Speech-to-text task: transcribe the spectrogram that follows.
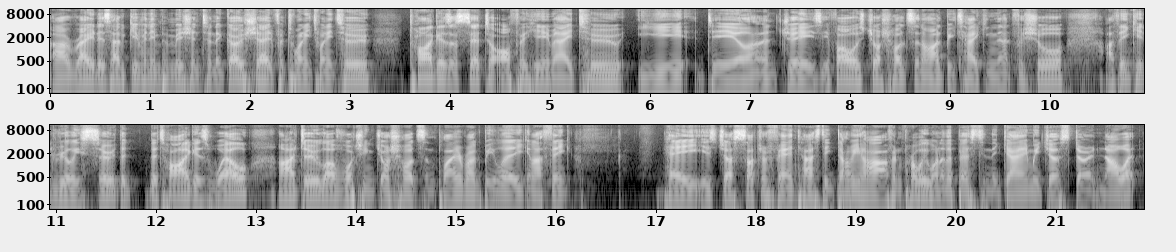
Uh, Raiders have given him permission to negotiate for 2022 Tigers are set to offer him a two year deal. And geez, if I was Josh Hodgson, I'd be taking that for sure. I think he'd really suit the, the Tigers well. I do love watching Josh Hodgson play rugby league, and I think he is just such a fantastic dummy half and probably one of the best in the game. We just don't know it.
